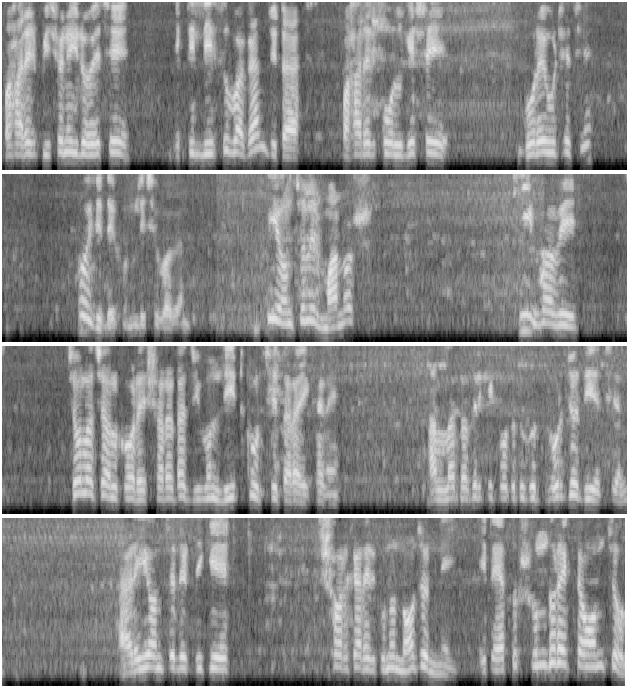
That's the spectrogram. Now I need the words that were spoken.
পাহাড়ের পিছনেই রয়েছে একটি লিচু বাগান, যেটা পাহাড়ের কোল ঘেঁষে গড়ে উঠেছে। ওই যে দেখুন লিচু বাগান। এই অঞ্চলের মানুষ কীভাবে চলাচল করে, সারাটা জীবন লিড করছে তারা এখানে। আল্লাহ তাদেরকে কতটুকু ধৈর্য দিয়েছেন আর এই অঞ্চলের দিকে সরকারের কোনো নজর নেই। এটা এত সুন্দর একটা অঞ্চল,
